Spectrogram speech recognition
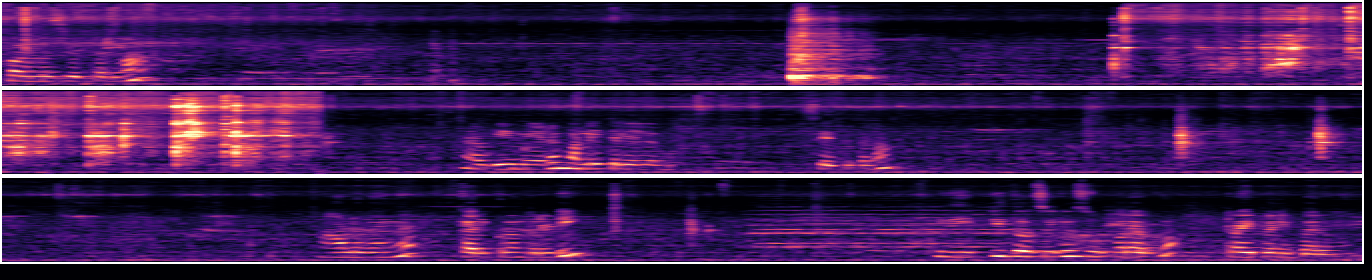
குழம்பு சேர்த்துடலாம். அப்படியே மேலே மல்லித்தலை சேர்த்துக்கலாம். அவ்வளோதாங்க. கறி குழம்பு ரெடி இது இட்லி தோசைக்கும் சூப்பராக இருக்கும். ட்ரை பண்ணி பாருங்கள்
